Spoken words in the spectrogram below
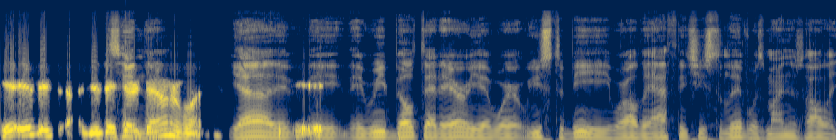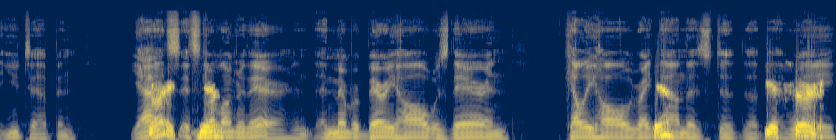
It, it, it, did they tear it down or what? Yeah, they, they, they rebuilt that area where it used to be, where all the athletes used to live, was Miners Hall at UTEP, and yeah, right. it's, it's yeah. no longer there. And, and, remember, Barry Hall was there, and Kelly Hall right yeah. down this, the the, yes, the way.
